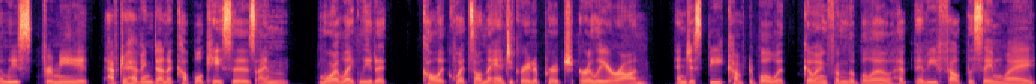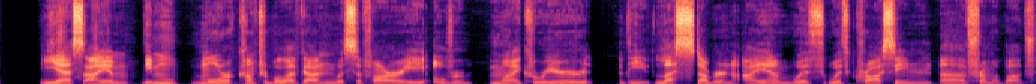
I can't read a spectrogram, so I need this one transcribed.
at least for me, after having done a couple cases, I'm more likely to call it quits on the antegrade approach earlier on and just be comfortable with going from the below. Have, have you felt the same way? Yes, I am the m- more comfortable I've gotten with Safari over my career, the less stubborn I am with with crossing uh, from above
